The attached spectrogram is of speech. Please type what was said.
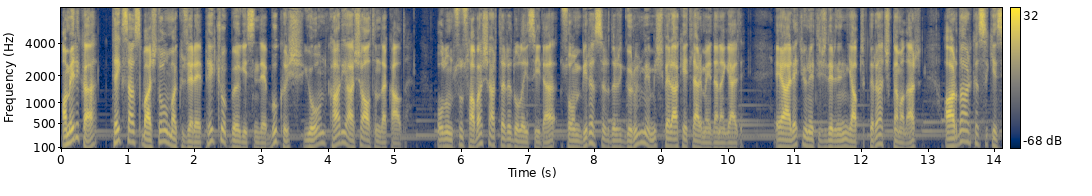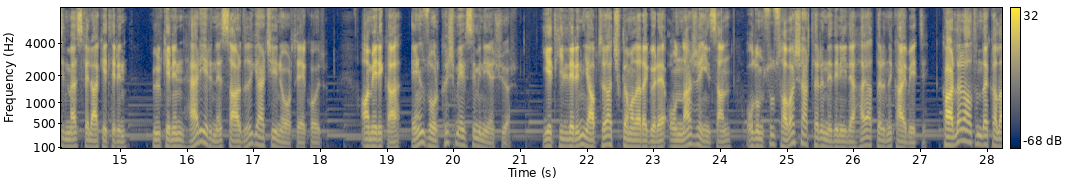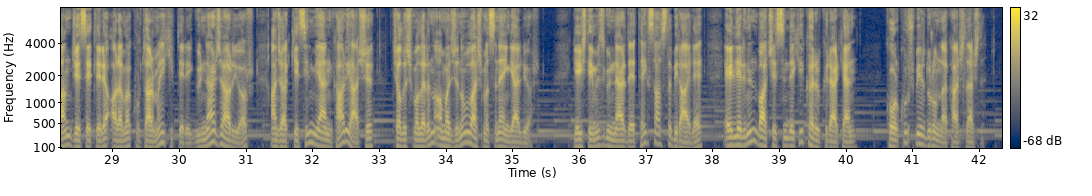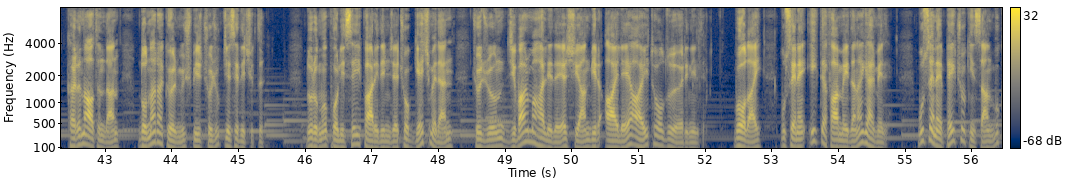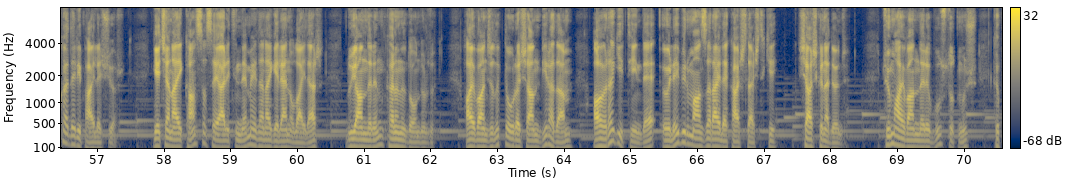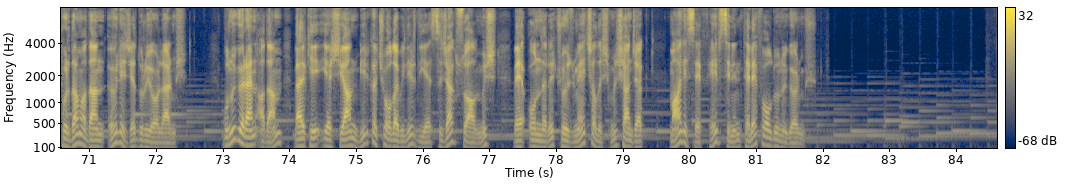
Amerika, Teksas başta olmak üzere pek çok bölgesinde bu kış yoğun kar yağışı altında kaldı. Olumsuz hava şartları dolayısıyla son bir asırdır görülmemiş felaketler meydana geldi. Eyalet yöneticilerinin yaptıkları açıklamalar, ardı arkası kesilmez felaketlerin ülkenin her yerine sardığı gerçeğini ortaya koydu. Amerika en zor kış mevsimini yaşıyor. Yetkililerin yaptığı açıklamalara göre onlarca insan olumsuz hava şartları nedeniyle hayatlarını kaybetti. Karlar altında kalan cesetleri arama kurtarma ekipleri günlerce arıyor ancak kesilmeyen kar yağışı çalışmaların amacına ulaşmasını engelliyor. Geçtiğimiz günlerde Teksaslı bir aile ellerinin bahçesindeki karı kürerken korkunç bir durumla karşılaştı. Karın altından donarak ölmüş bir çocuk cesedi çıktı. Durumu polise ihbar edince çok geçmeden çocuğun civar mahallede yaşayan bir aileye ait olduğu öğrenildi. Bu olay bu sene ilk defa meydana gelmedi. Bu sene pek çok insan bu kaderi paylaşıyor. Geçen ay Kansas eyaletinde meydana gelen olaylar duyanların kanını dondurdu. Hayvancılıkla uğraşan bir adam ahıra gittiğinde öyle bir manzarayla karşılaştı ki şaşkına döndü. Tüm hayvanları buz tutmuş, kıpırdamadan öylece duruyorlarmış. Bunu gören adam belki yaşayan birkaçı olabilir diye sıcak su almış ve onları çözmeye çalışmış ancak maalesef hepsinin telef olduğunu görmüş.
